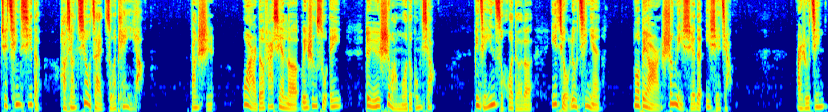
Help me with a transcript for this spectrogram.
却清晰的，好像就在昨天一样。当时，沃尔德发现了维生素 A 对于视网膜的功效，并且因此获得了1967年。”诺贝尔生理学的医学奖。而如今，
